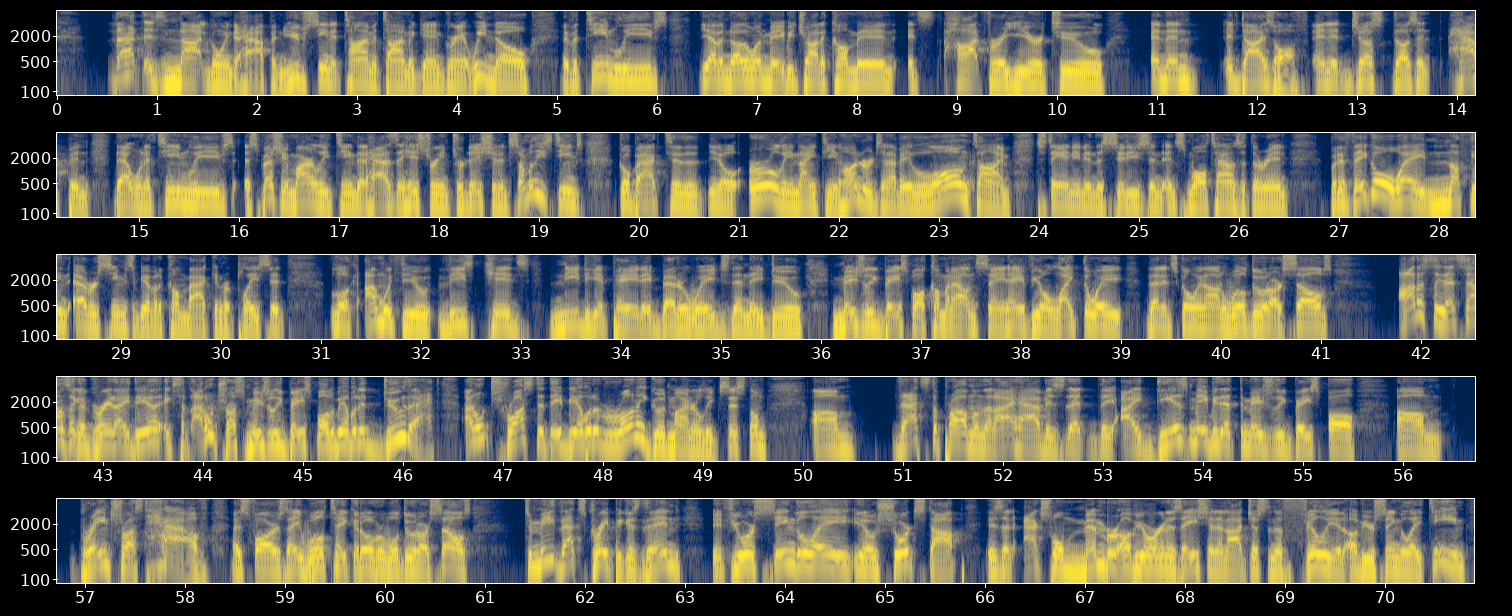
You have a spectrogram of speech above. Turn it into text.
that is not going to happen. You've seen it time and time again, Grant. We know if a team leaves, you have another one maybe try to come in. It's hot for a year or two, and then it dies off. And it just doesn't happen that when a team leaves, especially a minor league team that has a history and tradition, and some of these teams go back to the you know early 1900s and have a long time standing in the cities and, and small towns that they're in. But if they go away, nothing ever seems to be able to come back and replace it look, I'm with you. These kids need to get paid a better wage than they do. Major League Baseball coming out and saying, hey, if you don't like the way that it's going on, we'll do it ourselves. Honestly, that sounds like a great idea, except I don't trust Major League Baseball to be able to do that. I don't trust that they'd be able to run a good minor league system. Um, that's the problem that I have is that the ideas maybe that the Major League Baseball um, brain trust have as far as hey we'll take it over we'll do it ourselves to me that's great because then if your single a you know shortstop is an actual member of your organization and not just an affiliate of your single a team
